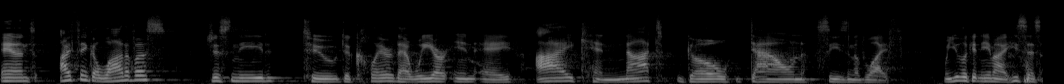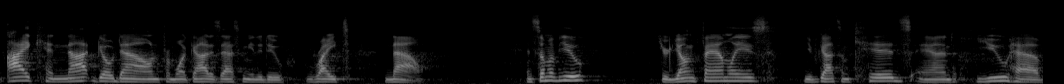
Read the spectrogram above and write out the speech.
And I think a lot of us just need to declare that we are in a I cannot go down season of life. When you look at Nehemiah, he says, I cannot go down from what God is asking me to do right now. And some of you, your young families, you've got some kids, and you have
